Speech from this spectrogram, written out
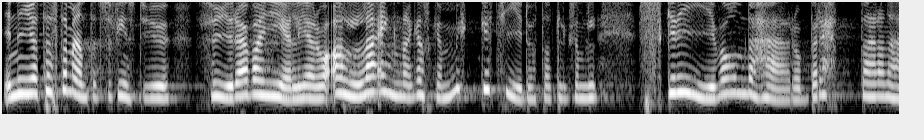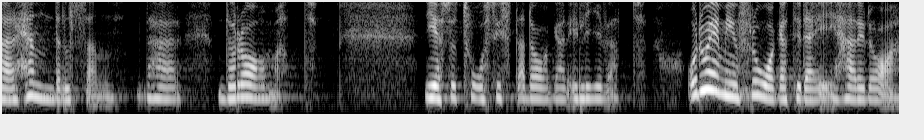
I Nya Testamentet så finns det ju fyra evangelier och alla ägnar ganska mycket tid åt att liksom skriva om det här och berätta den här händelsen, det här dramat. Jesu två sista dagar i livet. Och då är min fråga till dig här idag,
